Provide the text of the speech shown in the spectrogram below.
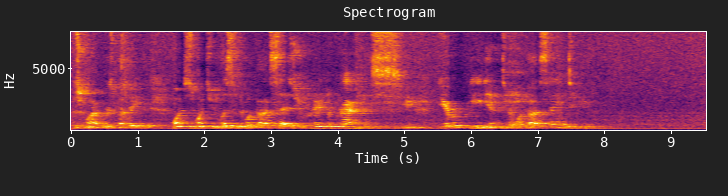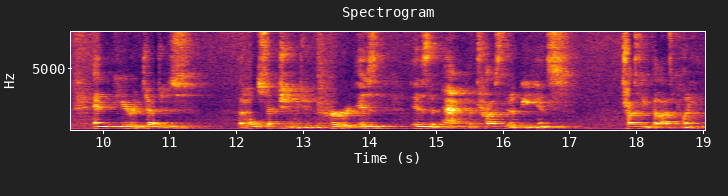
Those are my words, but I think once, once you listen to what God says, you put it into practice. You, you're obedient to what God's saying to you. And here in Judges, that whole section which you heard is, is an act of trust and obedience, trusting God's plan.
